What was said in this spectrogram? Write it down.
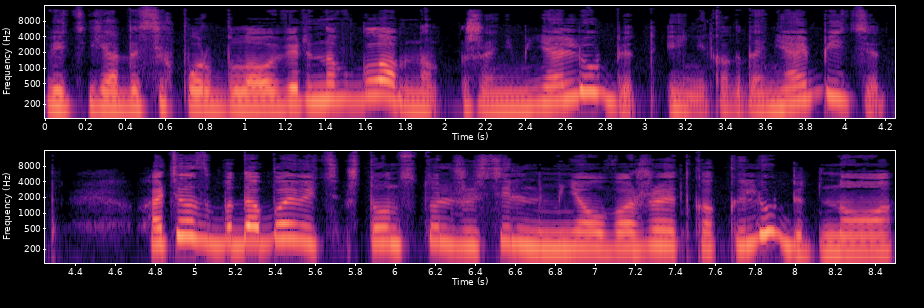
Ведь я до сих пор была уверена в главном. Женя меня любит и никогда не обидит. Хотелось бы добавить, что он столь же сильно меня уважает, как и любит, но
